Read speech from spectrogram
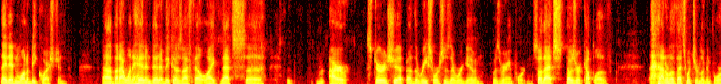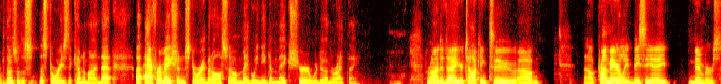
They didn't want to be questioned. Uh, but I went ahead and did it because I felt like that's uh, our stewardship of the resources that were given was very important. So that's those are a couple of I don't know if that's what you're looking for, but those are the the stories that come to mind. That uh, affirmation story, but also maybe we need to make sure we're doing the right thing. Ron, today you're talking to um, uh, primarily BCA members,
